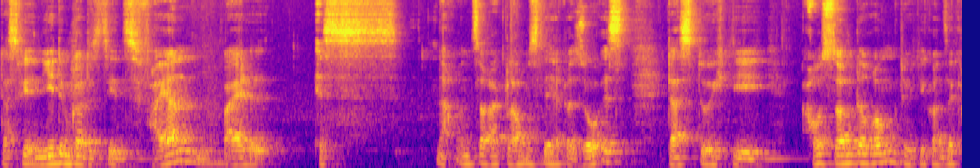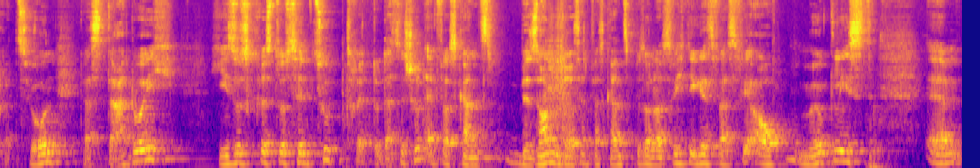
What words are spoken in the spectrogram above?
das wir in jedem Gottesdienst feiern, weil es nach unserer Glaubenslehre so ist, dass durch die Aussonderung, durch die Konsekration, dass dadurch Jesus Christus hinzutritt. Und das ist schon etwas ganz Besonderes, etwas ganz besonders Wichtiges, was wir auch möglichst ähm,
